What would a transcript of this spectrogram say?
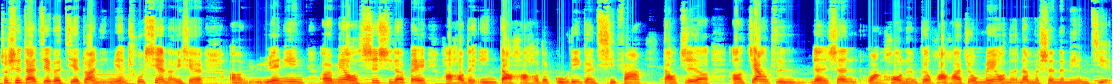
就是在这个阶段里面出现了一些呃原因，而没有适时的被好好的引导、好好的鼓励跟启发，导致了呃这样子人生往后呢跟画画就没有了那么深的连接。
